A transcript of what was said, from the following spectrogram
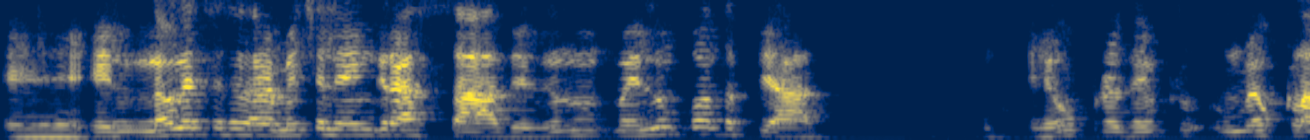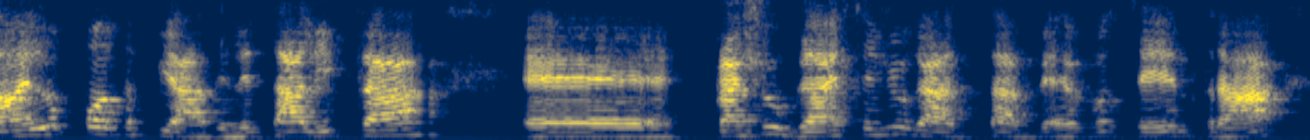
É, ele não necessariamente ele é engraçado, ele não, ele não conta piada. Eu, por exemplo, o meu clown ele não conta piada, ele tá ali para é, para julgar e ser julgado, sabe? É você entrar,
